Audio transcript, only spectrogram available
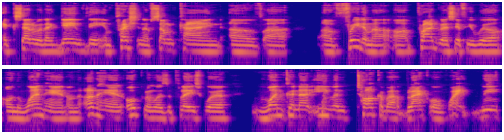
etc., that gave the impression of some kind of uh, of freedom uh, or, progress, if you will. On the one hand, on the other hand, Oakland was a place where one could not even talk about black or white. We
